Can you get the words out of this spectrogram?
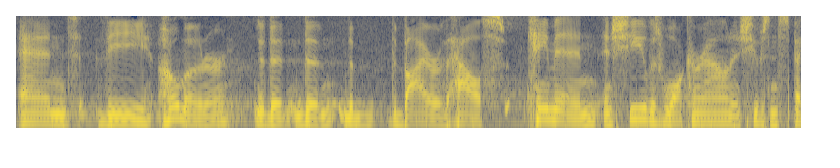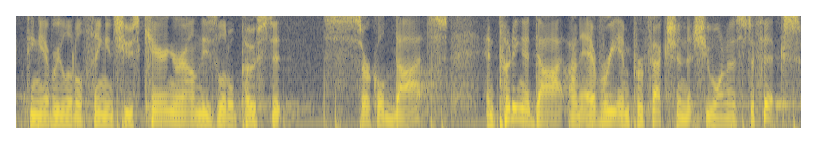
and the homeowner, the, the, the, the, buyer of the house, came in and she was walking around and she was inspecting every little thing and she was carrying around these little post it circled dots and putting a dot on every imperfection that she wanted us to fix.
